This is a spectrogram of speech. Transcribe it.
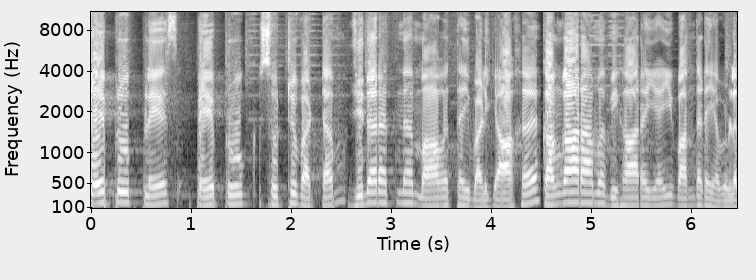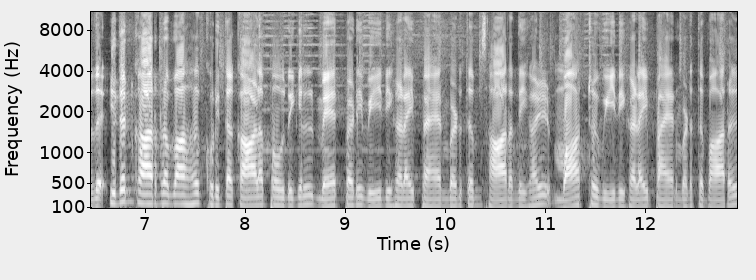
பேப்ரூக் பிளேஸ் பேப்ரூக் சுற்றுவட்டம் ஜினரத்ன மாவத்தை வழியாக கங்காராம விகாரையை வந்தடைய உள்ளது இதன் காரணமாக குறித்த காலப்பகுதியில் மேற்படி வீதிகளை பயன்படுத்தும் சாரதிகள் மாற்று வீதிகளை பயன்படுத்துமாறு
